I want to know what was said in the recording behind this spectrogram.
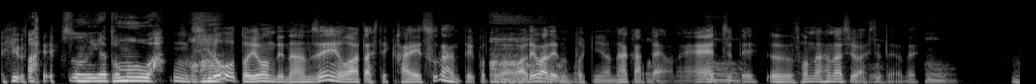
言うて。、そう、いやと思うわ。うん、あ素人読んで何千円を渡して返すなんてことはあ我々の時にはなかったよね、うんつって。うん、そんな話はしてたよね。うん。うん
